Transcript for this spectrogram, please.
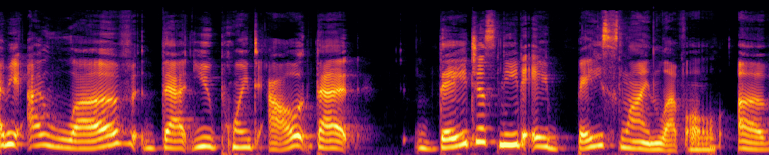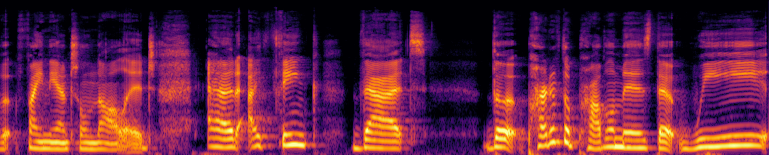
I mean, I love that you point out that they just need a baseline level mm. of financial knowledge. And I think that the part of the problem is that we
